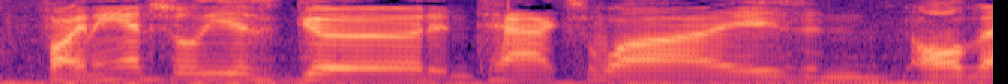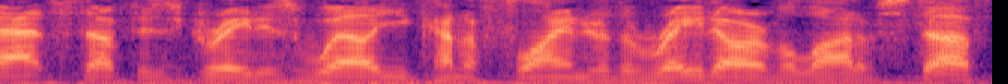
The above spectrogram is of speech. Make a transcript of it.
financially is good and tax wise and all that stuff is great as well. You kind of fly under the radar of a lot of stuff.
